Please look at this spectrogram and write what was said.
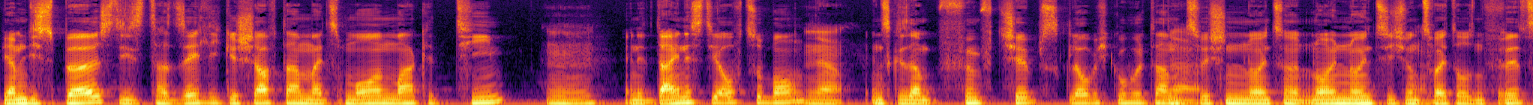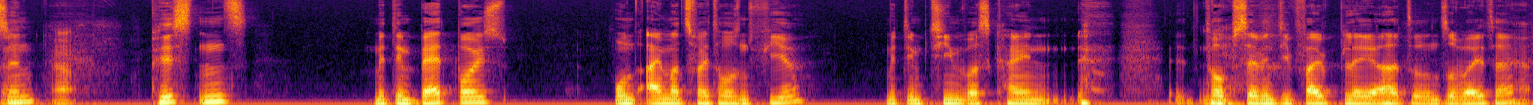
Wir haben die Spurs, die es tatsächlich geschafft haben, als Small Market Team Mhm. eine Dynasty aufzubauen. ja. Insgesamt fünf Chips, glaube ich, geholt haben Ja. zwischen 1999 und 2014. Ja. Pistons mit den Bad Boys und einmal 2004 mit dem Team, was kein Top Nee. 75 Player hatte und so weiter.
